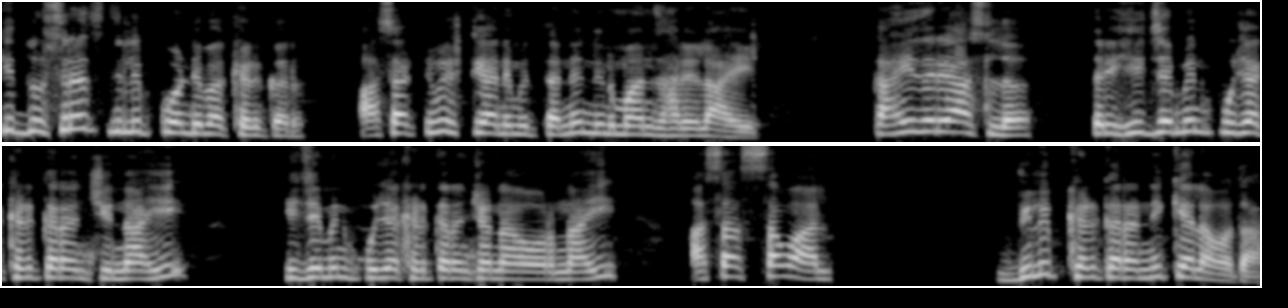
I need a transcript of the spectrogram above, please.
की दुसरेच दिलीप कोंडीबा खेडकर? असा ट्विस्ट या निमित्ताने निर्माण झालेला आहे. काही जरी असलं तरी ही जमीन पूजा खेडकरांची नाही ही जमीन पूजा खेडकरांच्या नावावर नाही असा सवाल दिलीप खेडकरांनी केला होता.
